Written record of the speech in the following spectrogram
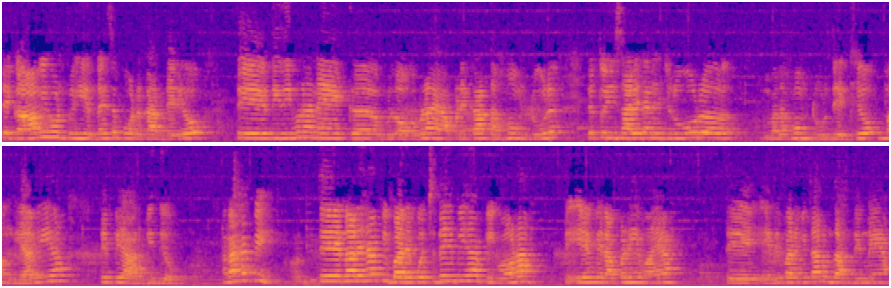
ਤੇ ਗਾਂ ਵੀ ਹੁਣ ਤੁਸੀਂ ਇਦਾਂ ਹੀ ਸਪੋਰਟ ਕਰਦੇ ਰਹੋ। ਤੇ ਦੀਦੀ ਹੁਣਾਂ ਨੇ ਇੱਕ ਵਲੌਗ ਬਣਾਇਆ ਆਪਣੇ ਘਰ ਦਾ ਹੋਮ ਟੂਰ ਤੇ ਤੁਸੀਂ ਸਾਰੇ ਜਣੇ ਜਰੂਰ, ਮਤਲਬ ਹੋਮ ਟੂਰ ਦੇਖਿਓ, ਮੰਗਿਆ ਵੀ ਆ। ਤੇ ਪਿਆਰ ਵੀ ਦਿਓ। ਹਨਾ ਹੈਪੀ? ਹਾਂਜੀ। ਤੇ ਨਾਲੇ ਹੈਪੀ ਬਾਰੇ ਪੁੱਛਦੇ ਸੀ ਵੀ ਹੈਪੀ ਕੌਣ ਆ? ਤੇ ਇਹ ਮੇਰਾ ਭਣੇਵਾ ਆ। ਤੇ ਇਹਦੇ ਬਾਰੇ ਵੀ ਤੁਹਾਨੂੰ ਦੱਸ ਦਿੰਨੇ ਆ।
